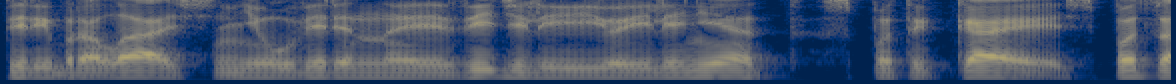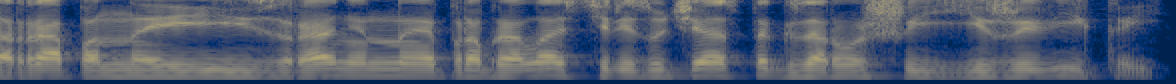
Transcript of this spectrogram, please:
перебралась, неуверенная, видели ее или нет, спотыкаясь, поцарапанная и израненная, пробралась через участок, заросший ежевикой.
